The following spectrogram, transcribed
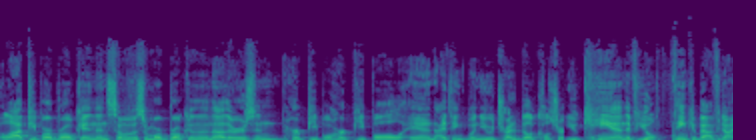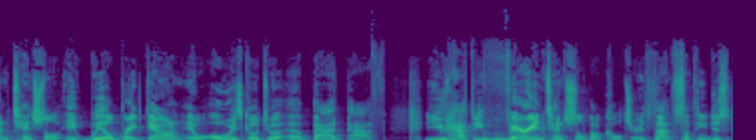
A lot of people are broken, and some of us are more broken than others, and hurt people hurt people. And I think when you try to build culture, you can, if you don't think about it, if you're not intentional, it will break down. It will always go to a, a bad path. You have to be mm-hmm. very intentional about culture. It's not something you just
